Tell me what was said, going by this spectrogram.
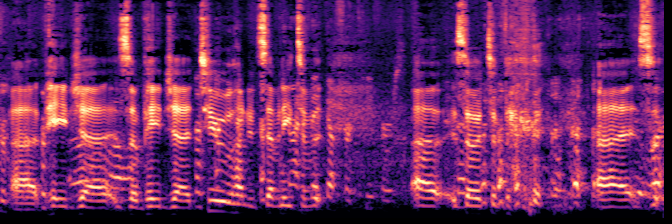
Uh, page uh, so page uh, two hundred seventy. Uh, so, to, uh, so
